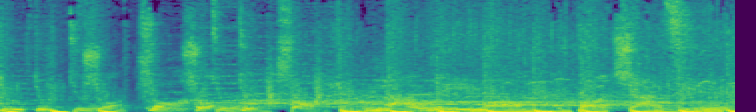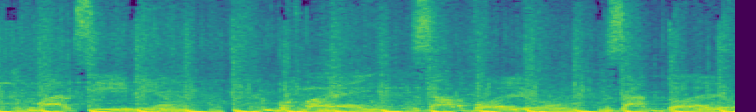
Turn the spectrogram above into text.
就就就说说说就说。Малимо, почаці, марціві, будьмо гей, за волю, за долю,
